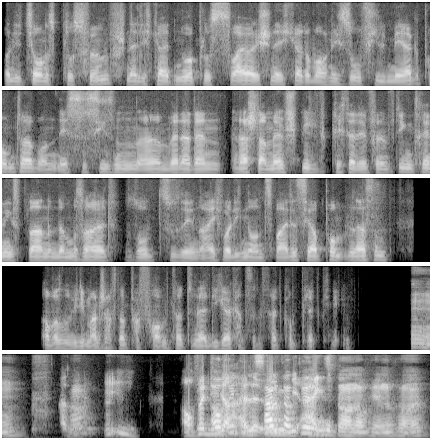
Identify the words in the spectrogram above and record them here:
Kondition ist plus 5, Schnelligkeit nur plus 2, weil ich Schnelligkeit aber auch nicht so viel mehr gepumpt habe. Und nächste Season, äh, wenn er dann in der Stammelf spielt, kriegt er den vernünftigen Trainingsplan und dann muss er halt so zu sehen. Eigentlich wollte ich noch ein zweites Jahr pumpen lassen. Aber so wie die Mannschaft dann performt hat in der Liga, kannst du das halt komplett knicken. Mhm. Also, auch wenn die auch da alle irgendwie eingebrochen auf jeden Fall.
